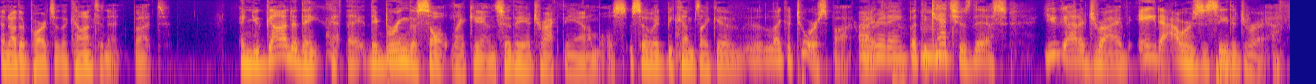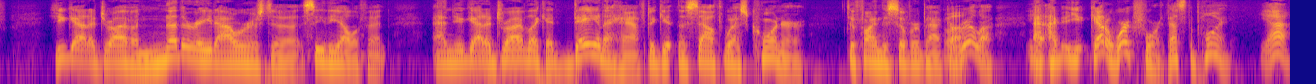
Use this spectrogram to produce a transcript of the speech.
in other parts of the continent, but in Uganda they they, they bring the salt lick in, so they attract the animals, so it becomes like a like a tourist spot, Oh, right? really? But the catch is this: you got to drive eight hours to see the giraffe. You got to drive another eight hours to see the elephant, and you got to drive like a day and a half to get in the southwest corner to find the silverback gorilla. And I mean, you got to work for it. That's the point. Yeah.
